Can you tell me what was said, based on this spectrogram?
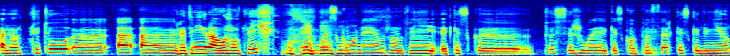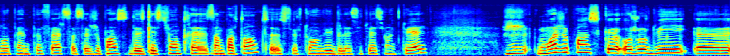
Alors plutôt euh, à, à revenir à aujourd'hui, où est-ce qu'on est aujourd'hui, et qu'est-ce que peut se jouer, qu'est-ce qu'on peut faire, qu'est-ce que l'Union européenne peut faire, ça c'est, je pense, des questions très importantes, surtout en vue de la situation actuelle. Moi, je pense qu'aujourd'hui, euh,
